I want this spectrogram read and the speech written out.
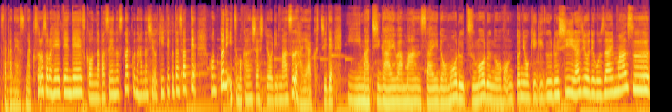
魚やスナックそろそろ閉店です。こんなバスへのスナックの話を聞いてくださって本当にいつも感謝しております。ります早口で。言い間違いは満載で、もる積もるの本当にお聞き苦しいラジオでございます。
